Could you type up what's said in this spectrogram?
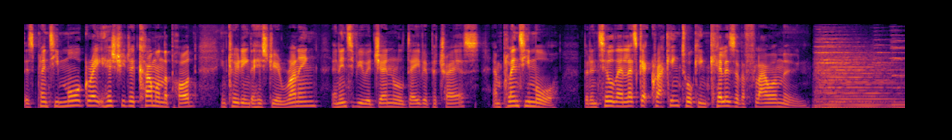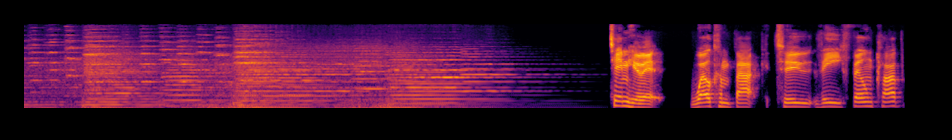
There's plenty more great history to come on the pod, including the history of running, an interview with General David Petraeus, and plenty more. But until then, let's get cracking talking Killers of the Flower Moon. Tim Hewitt, welcome back to the Film Club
